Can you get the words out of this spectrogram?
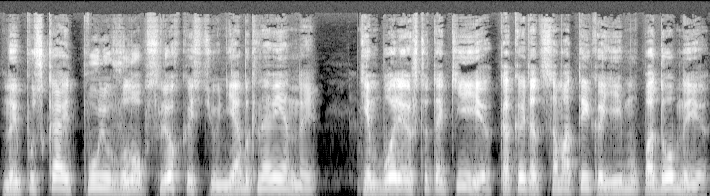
но и пускают пулю в лоб с легкостью необыкновенной. Тем более, что такие, как этот самотыка и ему подобные,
